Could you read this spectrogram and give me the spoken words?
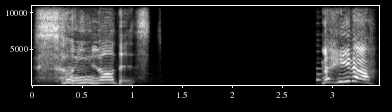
so you noticed. Nahida!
